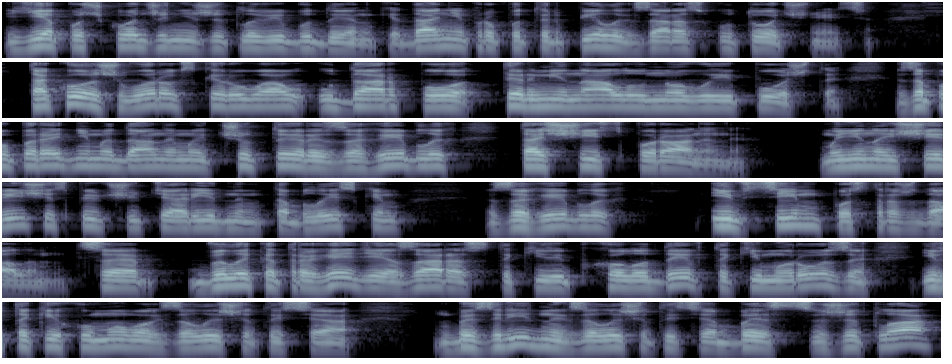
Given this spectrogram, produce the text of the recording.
Є пошкоджені житлові будинки. Дані про потерпілих зараз уточнюються. Також ворог скерував удар по терміналу нової пошти. За попередніми даними, 4 загиблих та 6 поранених. Мої найщиріші співчуття рідним та близьким загиблих і всім постраждалим. Це велика трагедія зараз. Такі холоди, в такі морози, і в таких умовах залишитися без рідних, залишитися без житла.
